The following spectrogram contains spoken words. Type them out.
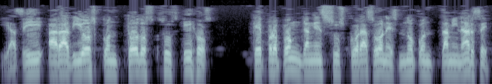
Y así hará Dios con todos sus hijos que propongan en sus corazones no contaminarse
